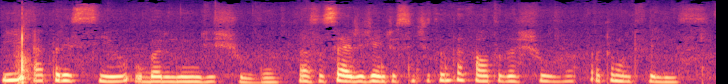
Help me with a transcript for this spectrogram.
e aprecio o barulhinho de chuva. Nossa, sério, gente, eu senti tanta falta da chuva. Eu tô muito feliz.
